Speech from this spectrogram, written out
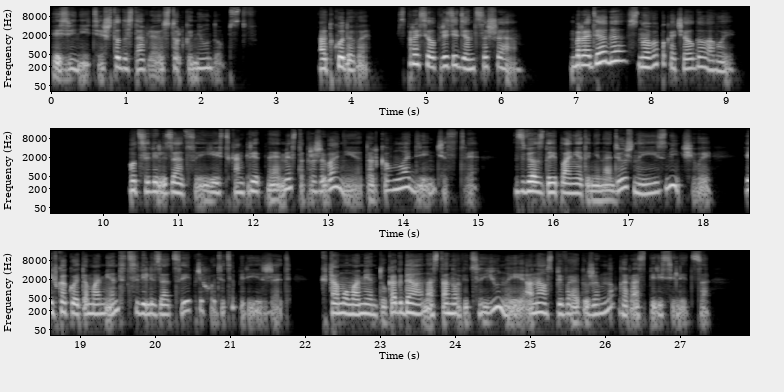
«Извините, что доставляю столько неудобств». «Откуда вы?» — спросил президент США. Бродяга снова покачал головой. У цивилизации есть конкретное место проживания только в младенчестве. Звезды и планеты ненадежные и изменчивые, и в какой-то момент цивилизации приходится переезжать. К тому моменту, когда она становится юной, она успевает уже много раз переселиться.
